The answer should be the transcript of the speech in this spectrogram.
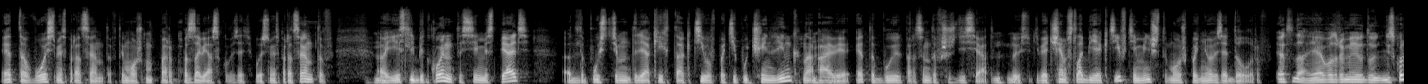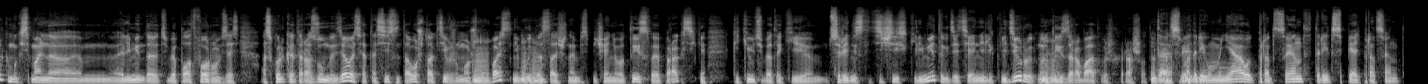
это 80%. Ты можешь по завязку взять 80%. Mm-hmm. Если биткоин, это 75%. Допустим, для каких-то активов по типу Chainlink на Аве это будет процентов 60. Mm-hmm. То есть у тебя чем слабее актив, тем меньше ты можешь под него взять долларов. Это да. Я вот имею в виду, не сколько максимально лимит дает тебе платформу взять, а сколько это разумно делать относительно того, что актив же может mm-hmm. упасть, не будет mm-hmm. достаточно обеспечения. Вот ты в своей практике, какие у тебя такие среднестатистические лимиты, где тебя не ликвидируют, но mm-hmm. ты и зарабатываешь хорошо. Да, смотри, у меня вот процент 35%.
